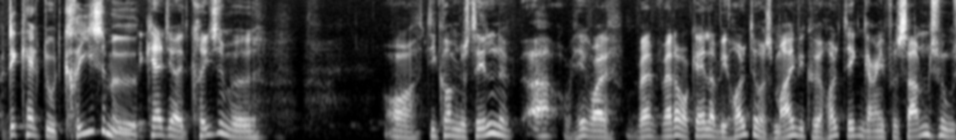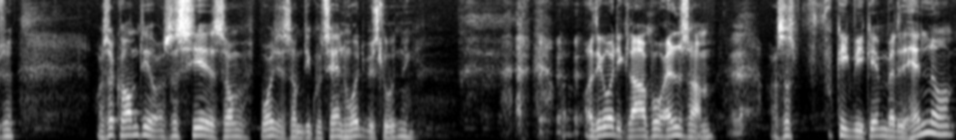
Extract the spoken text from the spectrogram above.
Og det kaldte du et krisemøde? Det kaldte jeg et krisemøde. Og de kom jo stillende, ah, okay, hvad, hvad, hvad der var galt, og vi holdt det hos mig, vi holdt det ikke engang i forsamlingshuset. Og så kom de, og så siger jeg, så, spurgte jeg, om de kunne tage en hurtig beslutning. og det var de klar på alle sammen. Ja. Og så gik vi igennem, hvad det handler om.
